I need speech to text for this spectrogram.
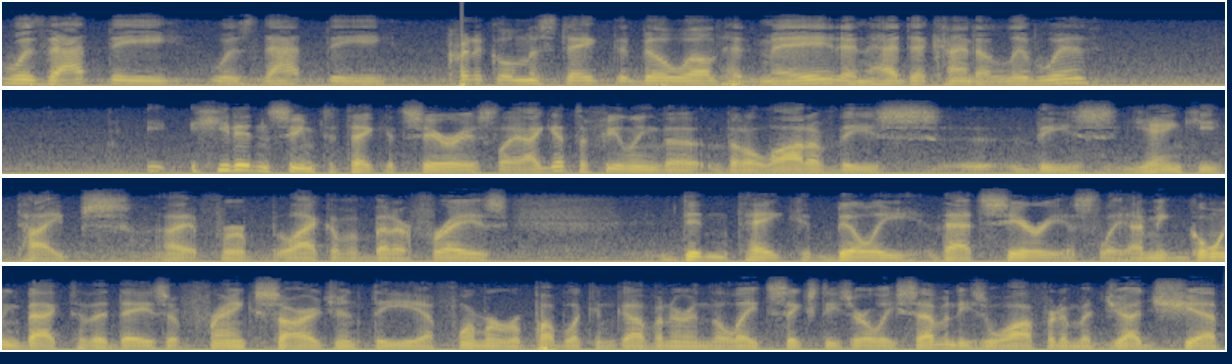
was that the was that the critical mistake that Bill Weld had made and had to kind of live with? he didn't seem to take it seriously. I get the feeling that, that a lot of these these Yankee types, uh, for lack of a better phrase, didn't take Billy that seriously. I mean, going back to the days of Frank Sargent, the uh, former Republican governor in the late 60s, early 70s, who offered him a judgeship,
